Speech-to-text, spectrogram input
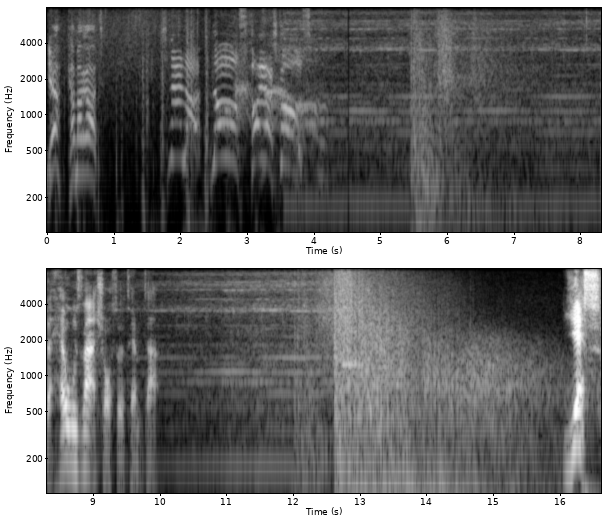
Ja, Kamerad! Schneller! Los! Feuerstoß! The hell was that shot attempt at? Yes!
